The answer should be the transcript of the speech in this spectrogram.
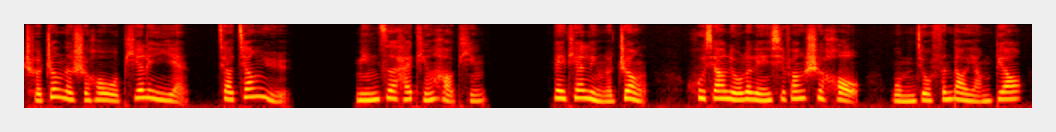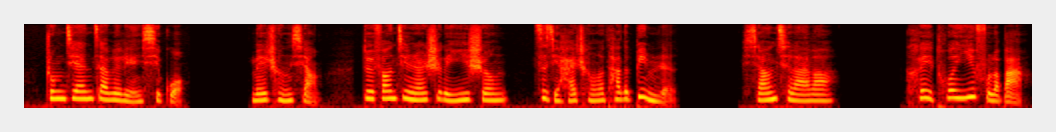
扯证的时候我瞥了一眼，叫江宇。名字还挺好听。那天领了证，互相留了联系方式后，我们就分道扬镳，中间再未联系过。没成想，对方竟然是个医生，自己还成了他的病人。想起来了，可以脱衣服了吧？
